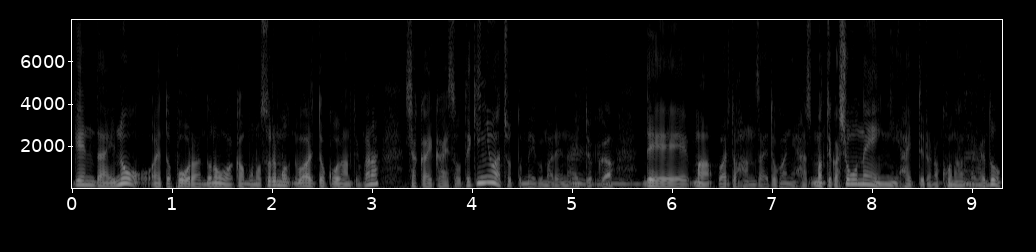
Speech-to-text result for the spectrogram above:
現代の、えっと、ポーランドの若者それも割とこうなんていうかな社会階層的にはちょっと恵まれないというか、うんうんうん。でまあ割と犯罪とかにはしまあというか少年院に入ってるような子なんだけど、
